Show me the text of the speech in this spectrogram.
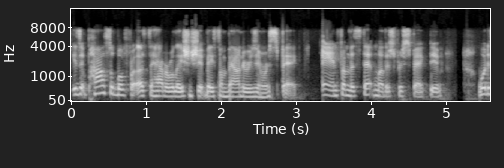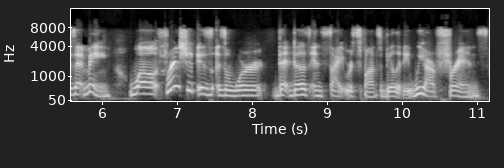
Is it possible for us to have a relationship based on boundaries and respect? And from the stepmother's perspective, what does that mean? Well, friendship is, is a word that does incite responsibility. We are friends.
